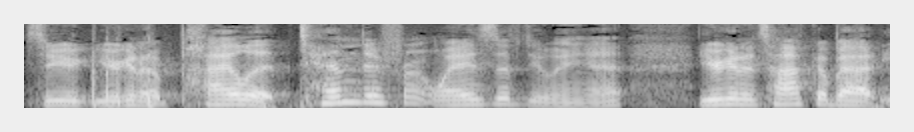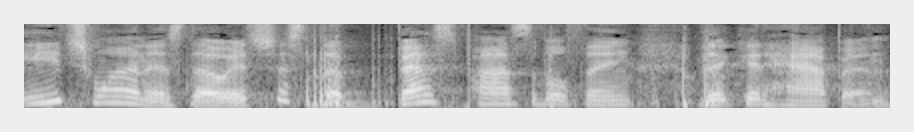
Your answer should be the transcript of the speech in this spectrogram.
So you're, you're going to pilot 10 different ways of doing it. You're going to talk about each one as though it's just the best possible thing that could happen.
